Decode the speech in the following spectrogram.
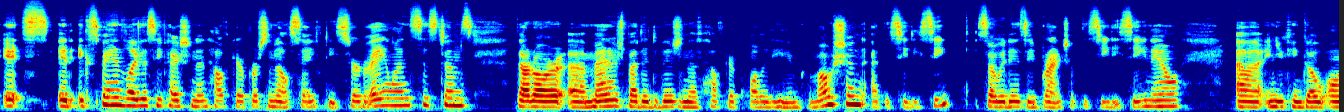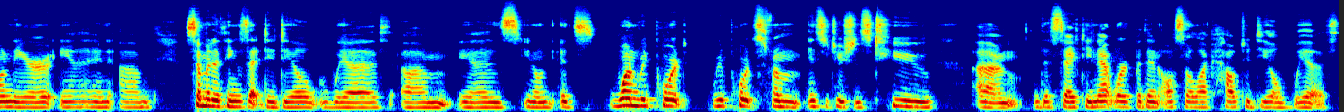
it's it expands legacy patient and healthcare personnel safety surveillance systems that are uh, managed by the Division of Healthcare Quality and Promotion at the CDC. So it is a branch of the CDC now. Uh, and you can go on there and um, some of the things that they deal with um, is, you know, it's one report reports from institutions to um, the safety network, but then also like how to deal with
